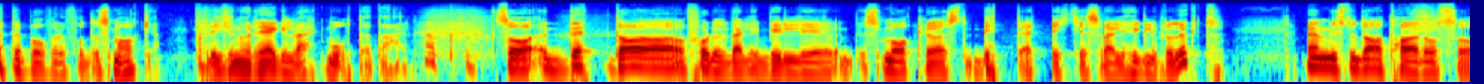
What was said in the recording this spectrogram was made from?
etterpå for å få det smake. For det er ikke noe regelverk mot dette her. Så det, da får du et veldig billig, småkløst, bittert, ikke så veldig hyggelig produkt. Men hvis du da tar også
